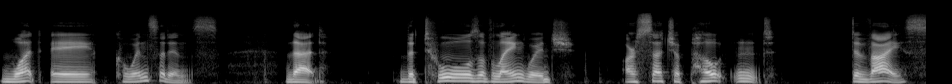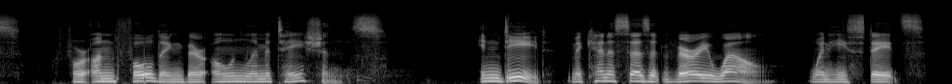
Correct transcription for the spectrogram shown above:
What a coincidence that the tools of language are such a potent device for unfolding their own limitations. Indeed, McKenna says it very well when he states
